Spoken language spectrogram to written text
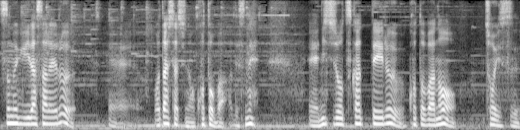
紡ぎ出される、えー、私たちの言葉ですね。えー、日常使っている言葉のチョイス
